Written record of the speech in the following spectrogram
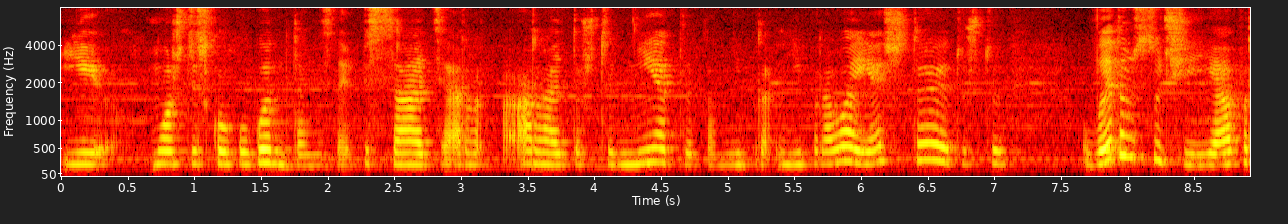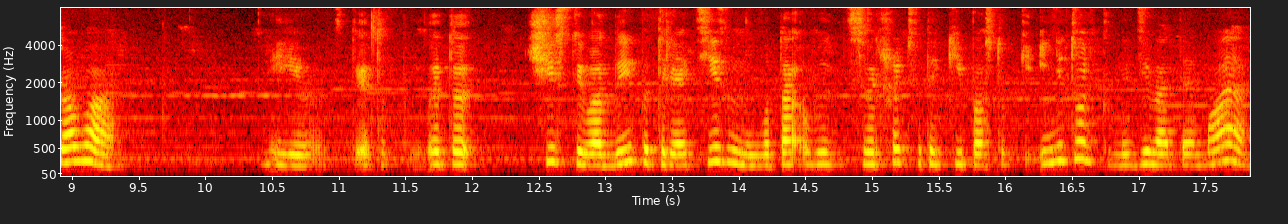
И можете сколько угодно, там, не знаю, писать, орать, то, что нет, это не, не права. Я считаю, то, что в этом случае я права. И это, это чистой воды патриотизм вот, вот совершать вот такие поступки. И не только на 9 мая,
